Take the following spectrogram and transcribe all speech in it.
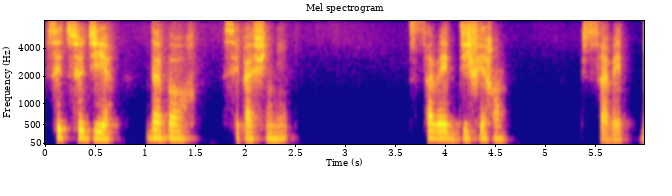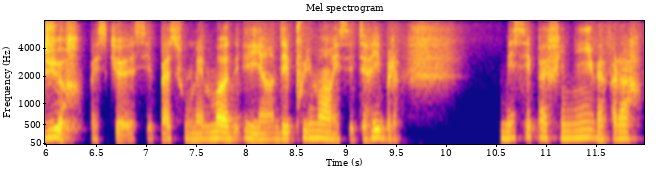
c'est de se dire, d'abord, c'est pas fini, ça va être différent, ça va être dur parce que c'est pas sous le même mode et il y a un dépouillement et c'est terrible mais c'est pas fini. Il va falloir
